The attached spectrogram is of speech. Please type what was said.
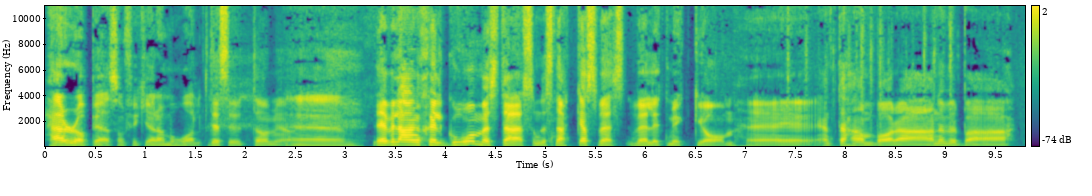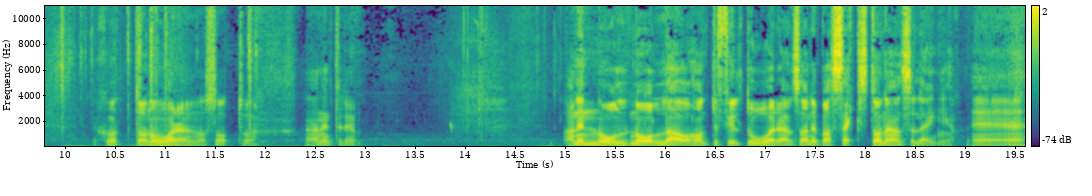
Harrop ja, som fick göra mål. dessutom ja. Eh, Det är väl Angel Gomes där som det snackas väldigt mycket om. Eh, inte han bara, han är väl bara 17 år eller något sånt va? Han är inte det. Han är 0-0 och har inte fyllt år än så han är bara 16 än så länge. Eh,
